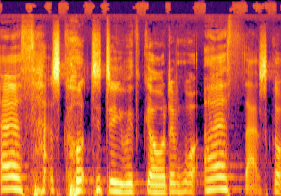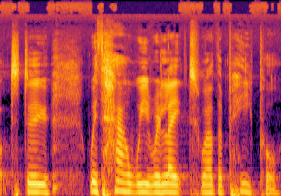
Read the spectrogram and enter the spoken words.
earth that's got to do with God and what earth that's got to do with how we relate to other people.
